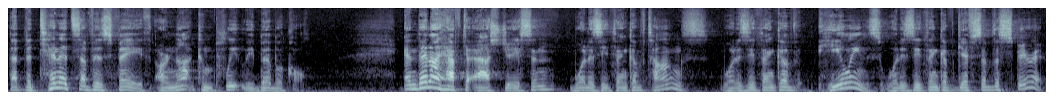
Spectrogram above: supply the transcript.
that the tenets of his faith are not completely biblical. And then I have to ask Jason, what does he think of tongues? What does he think of healings? What does he think of gifts of the Spirit?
